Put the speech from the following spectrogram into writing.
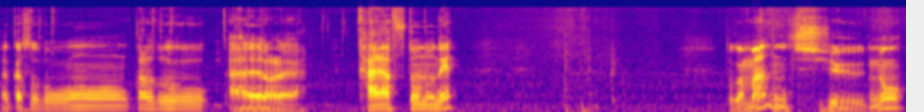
なんかその樺太あれ樺太のねとか満州の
